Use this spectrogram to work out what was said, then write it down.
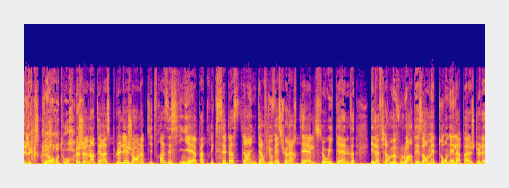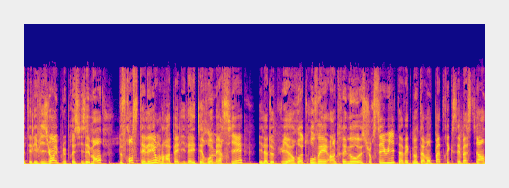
Il exclut un retour. Je n'intéresse plus les gens. La petite phrase est signée à Patrick Sébastien, interviewé sur RTL ce week-end. Il affirme vouloir désormais tourner la page de la télévision et plus précisément de France Télé. On le rappelle, il a été remercié. Il a depuis retrouvé un créneau sur C8 avec notamment Patrick Sébastien,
